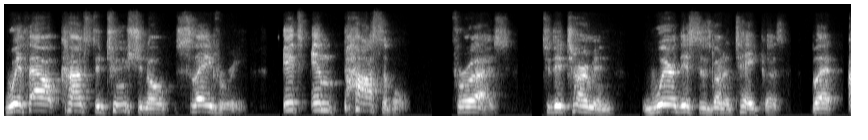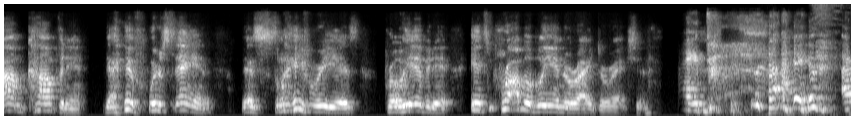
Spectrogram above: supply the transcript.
without constitutional slavery. It's impossible for us to determine where this is going to take us. But I'm confident that if we're saying that slavery is prohibited, it's probably in the right direction. I, I, I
